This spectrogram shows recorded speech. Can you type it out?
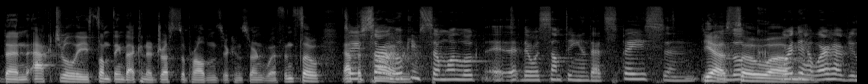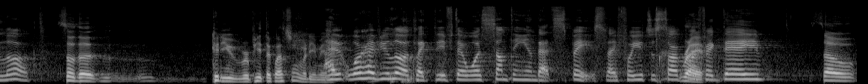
than actually something that can address the problems you're concerned with. And so, at so you started looking. Someone looked. Uh, there was something in that space, and yeah. so um, where, did, where have you looked? So the could you repeat the question? What do you mean? I, where have you looked? Like if there was something in that space, like for you to start right. Perfect Day? So,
